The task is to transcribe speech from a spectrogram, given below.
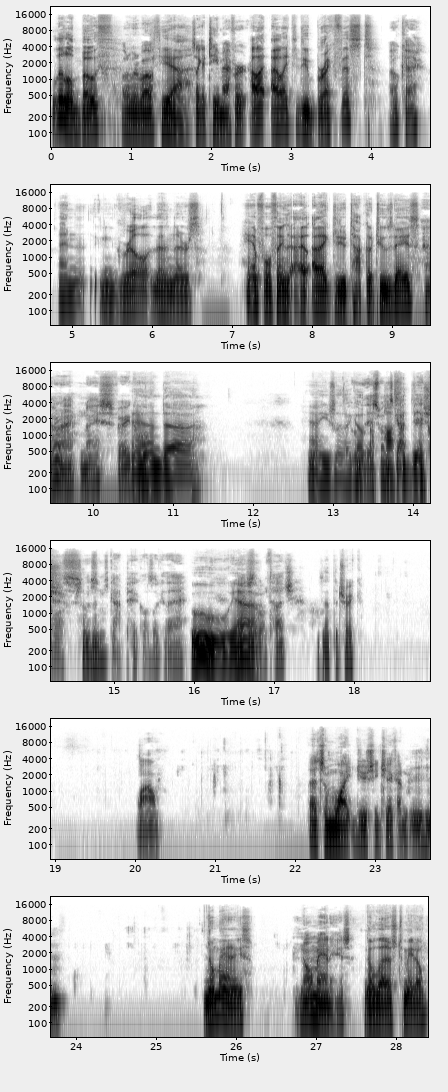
Little both. A little bit of both. Yeah. It's like a team effort. I like I like to do breakfast Okay. and grill. And then there's a handful of things. I, I like to do Taco Tuesdays All right. Nice. Very cool. and uh yeah, usually like Ooh, a, this a one's pasta got dish. pickles. This Something. one's got pickles. Look at that. Ooh, yeah. Nice little touch. Is that the trick? Wow. That's some white juicy chicken. Mm-hmm. No mayonnaise, No mayonnaise, no lettuce, tomato,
